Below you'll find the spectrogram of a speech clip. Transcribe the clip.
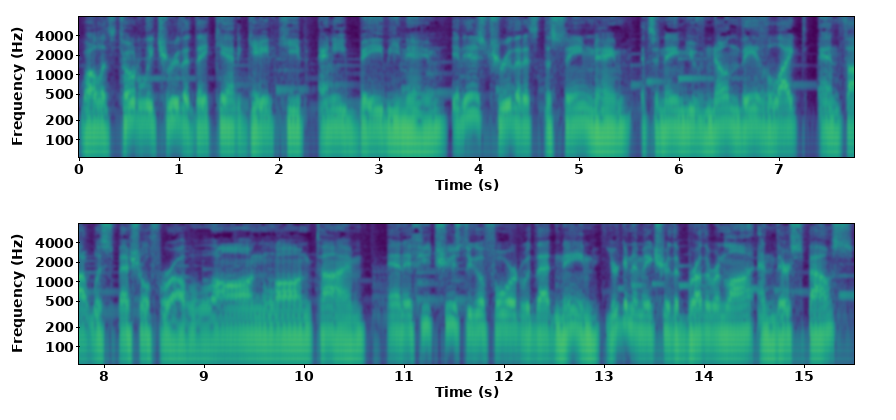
While it's totally true that they can't gatekeep any baby name, it is true that it's the same name. It's a name you've known they've liked and thought was special for a long, long time. And if you choose to go forward with that name, you're going to make sure the brother in law and their spouse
